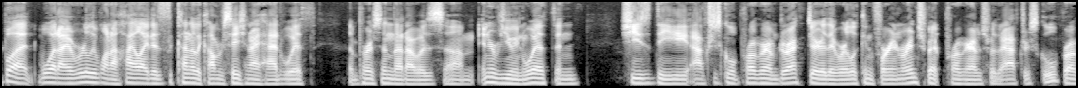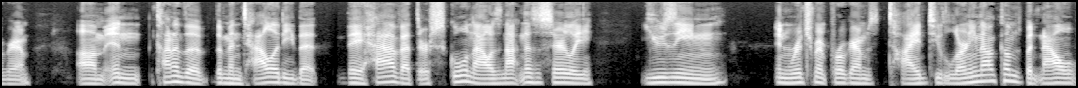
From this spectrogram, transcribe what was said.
but what i really want to highlight is the kind of the conversation i had with the person that i was um, interviewing with and she's the after school program director. They were looking for enrichment programs for the after school program. Um, and kind of the the mentality that they have at their school now is not necessarily using enrichment programs tied to learning outcomes, but now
